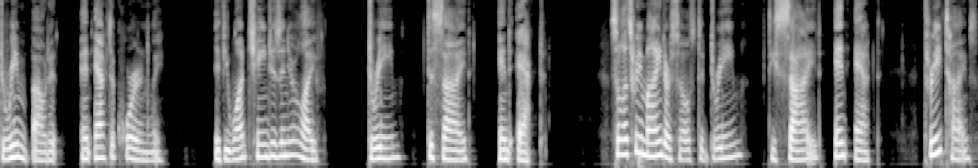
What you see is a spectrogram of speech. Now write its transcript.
dream about it, and act accordingly. If you want changes in your life, dream, decide, and act. So let's remind ourselves to dream, decide, and act three times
